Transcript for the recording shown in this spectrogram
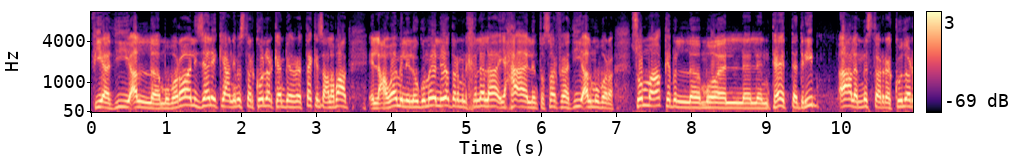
في هذه المباراه. لذلك يعني مستر كولر كان بيرتكز على بعض العوامل الهجوميه اللي يقدر من خلالها يحقق الانتصار في هذه المباراه. ثم عقب انتهاء التدريب اعلن مستر كولر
